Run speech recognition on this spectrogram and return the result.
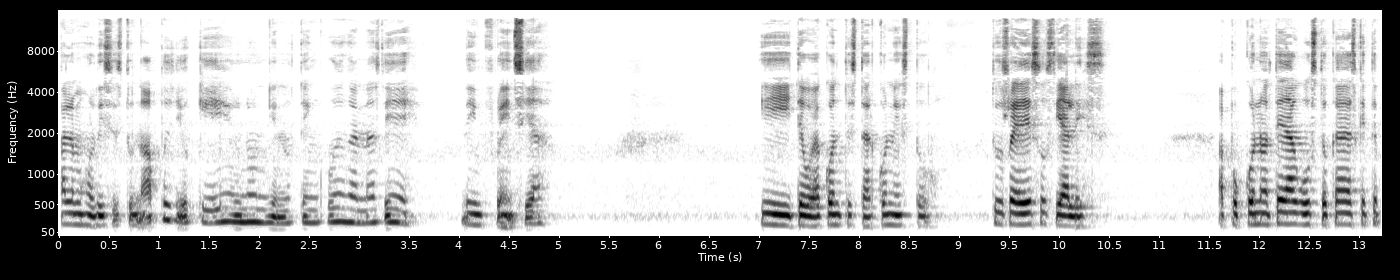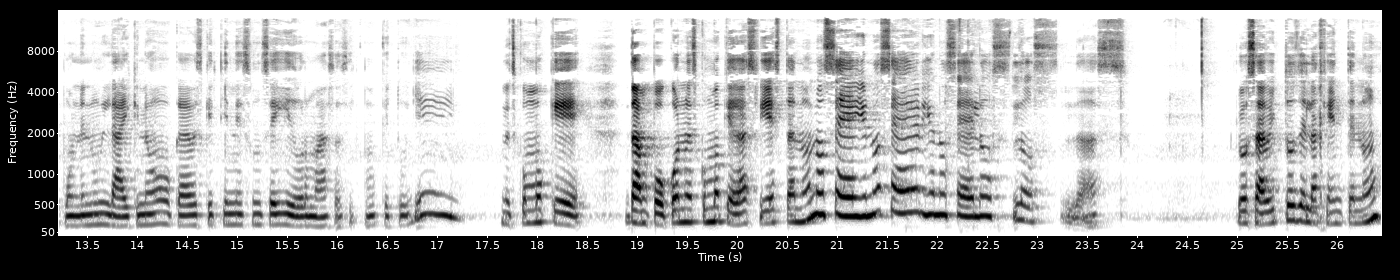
a lo mejor dices tú, no, pues yo qué, no, yo no tengo ganas de, de influencia. Y te voy a contestar con esto, tus redes sociales. ¿A poco no te da gusto cada vez que te ponen un like, no? O cada vez que tienes un seguidor más, así como que tú, yay. No es como que, tampoco no es como que hagas fiesta, no, no sé, yo no sé, yo no sé los, los, las, los hábitos de la gente, ¿no?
